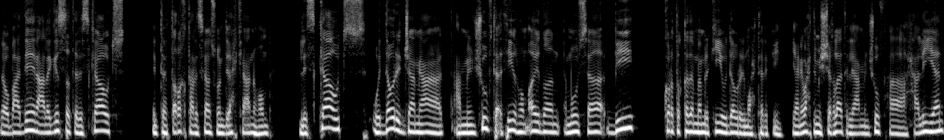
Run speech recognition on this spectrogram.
لو بعدين على قصة ال scouts أنت طرقت على ال scouts وبدي أحكي عنهم. ال scouts والدوري الجامعات عم نشوف تأثيرهم أيضا موسى بكرة القدم الأمريكية ودوري المحترفين. يعني واحدة من الشغلات اللي عم نشوفها حاليا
